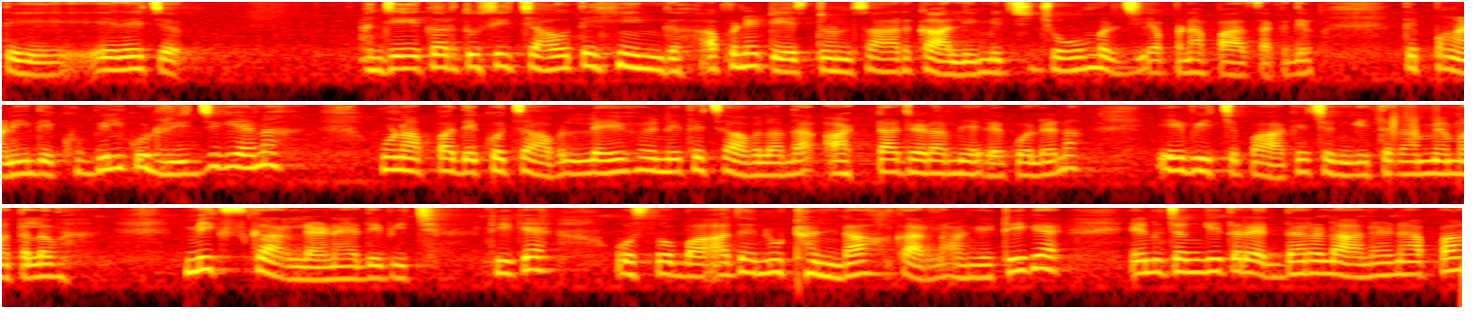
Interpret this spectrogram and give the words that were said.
ਤੇ ਇਹਦੇ 'ਚ ਜੇਕਰ ਤੁਸੀਂ ਚਾਹੋ ਤੇ ਹਿੰਗ ਆਪਣੇ ਟੇਸਟ ਅਨੁਸਾਰ ਕਾਲੀ ਮਿਰਚ ਜੋ ਮਰਜ਼ੀ ਆਪਣਾ ਪਾ ਸਕਦੇ ਹੋ। ਤੇ ਪਾਣੀ ਦੇਖੋ ਬਿਲਕੁਲ ਰਿੱਝ ਗਿਆ ਨਾ। ਹੁਣ ਆਪਾਂ ਦੇਖੋ ਚਾਵਲ ਲਏ ਹੋਏ ਨੇ ਤੇ ਚਾਵਲਾਂ ਦਾ ਆਟਾ ਜਿਹੜਾ ਮੇਰੇ ਕੋਲ ਹੈ ਨਾ, ਇਹ ਵਿੱਚ ਪਾ ਕੇ ਚੰਗੀ ਤਰ੍ਹਾਂ ਮੈਂ ਮਤਲਬ ਮਿਕਸ ਕਰ ਲੈਣਾ ਇਹਦੇ ਵਿੱਚ, ਠੀਕ ਹੈ। ਉਸ ਤੋਂ ਬਾਅਦ ਇਹਨੂੰ ਠੰਡਾ ਕਰ ਲਾਂਗੇ, ਠੀਕ ਹੈ। ਇਹਨੂੰ ਚੰਗੀ ਤਰ੍ਹਾਂ ਇਦਾਂ ਰਲਾ ਲੈਣਾ ਆਪਾਂ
